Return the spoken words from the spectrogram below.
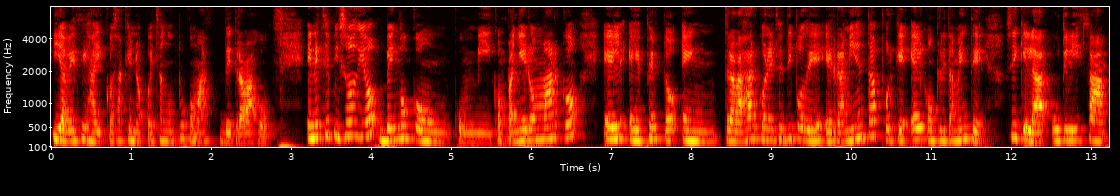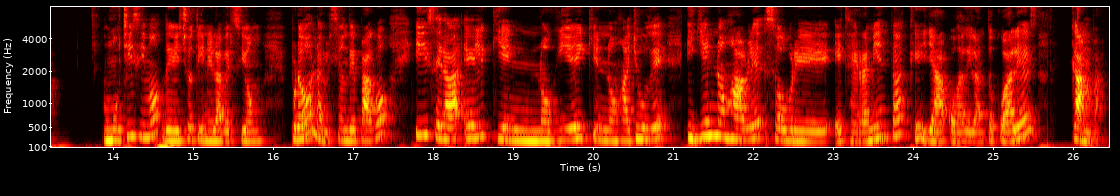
y a veces hay cosas que nos cuestan un poco más de trabajo. En este episodio vengo con, con mi compañero Marco, él es experto en trabajar con este tipo de herramientas porque él concretamente sí que la utiliza muchísimo, de hecho tiene la versión Pro, la versión de pago, y será él quien nos guíe y quien nos ayude y quien nos hable sobre esta herramienta que ya os adelanto cuál es, Canva.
